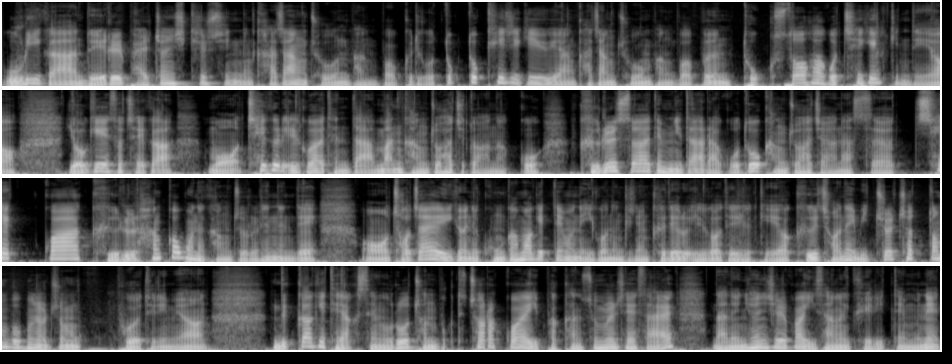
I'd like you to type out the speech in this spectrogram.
우리가 뇌를 발전시킬 수 있는 가장 좋은 방법 그리고 똑똑해지기 위한 가장 좋은 방법은 독서하고 책 읽기인데요. 여기에서 제가 뭐 책을 읽어야 된다만 강조하지도 않았고 글을 써야 됩니다라고도 강조하지 않았어요. 책 과 글을 한꺼번에 강조를 했는데 어, 저자의 의견에 공감하기 때문에 이거는 그냥 그대로 읽어드릴게요. 그 전에 밑줄 쳤던 부분을 좀 보여드리면 늦가기 대학생으로 전북대 철학과에 입학한 23살 나는 현실과 이상의 괴리 때문에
